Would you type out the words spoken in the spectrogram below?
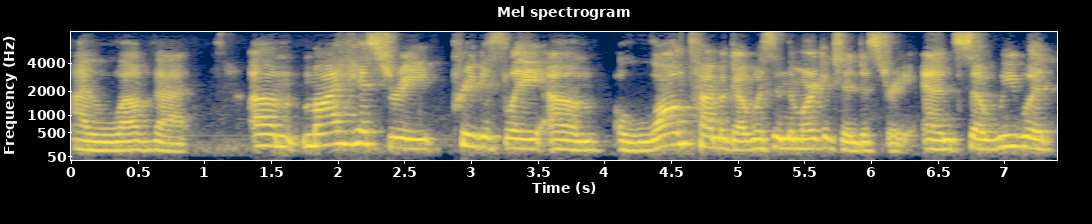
I love that. Um, my history previously, um, a long time ago, was in the mortgage industry. And so we would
